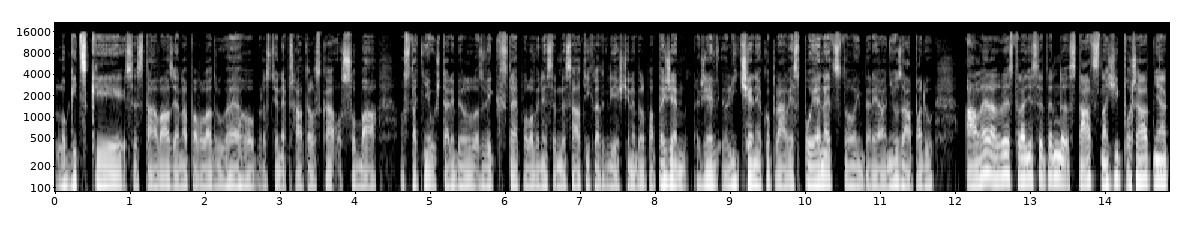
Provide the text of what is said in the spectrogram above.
Logicky se stává z Jana Pavla II. prostě nepřátelská osoba. Ostatně už tady byl zvyk z té poloviny 70. let, kdy ještě nebyl papežem, takže je líčen jako právě spojenec toho imperiálního západu. Ale na druhé straně se ten stát snaží pořád nějak,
